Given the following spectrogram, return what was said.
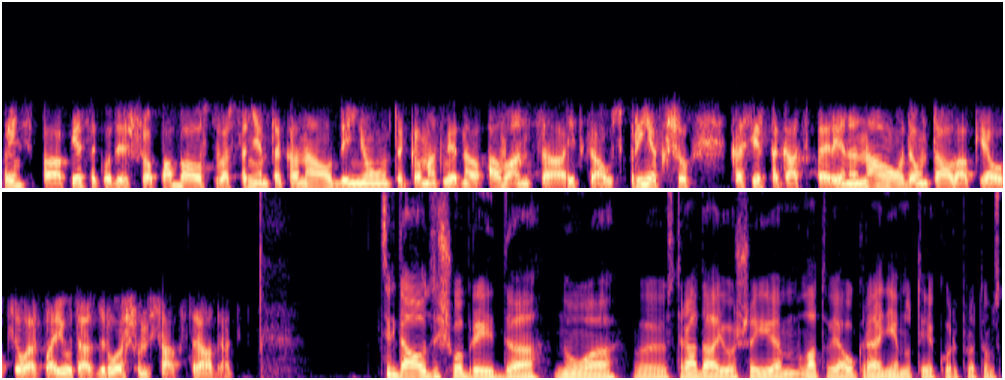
principā piesakoties šo pabalstu, var saņemt tā kā naudiņu, tā kā mazliet avansā it kā uz priekšu, kas ir tā kā atspēriena nauda un tālāk jau cilvēks, lai jūtās droši un sāk strādāt. Cik daudzi šobrīd uh, no uh, strādājošajiem Latvijā, Ukrāņiem, nu tie, kuri, protams,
